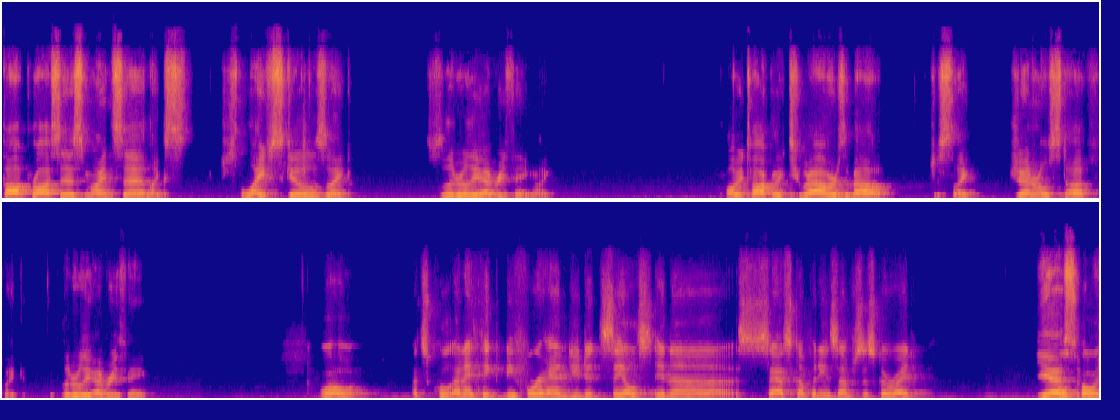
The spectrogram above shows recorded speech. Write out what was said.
thought process, mindset, like just life skills, like literally everything. Like probably talk like two hours about just like general stuff, like literally everything. Whoa, that's cool. And I think beforehand you did sales in a SaaS company in San Francisco, right? Yeah. So,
